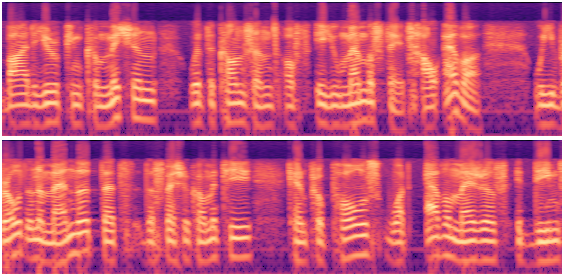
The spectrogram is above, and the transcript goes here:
by the European Commission with the consent of EU member states. However, we wrote an amendment that the special committee can propose whatever measures it deems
